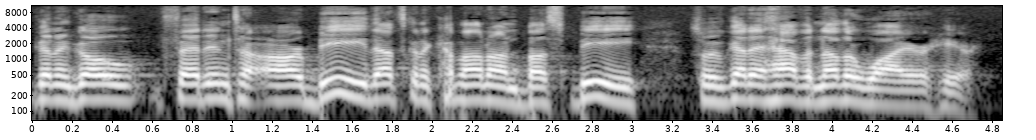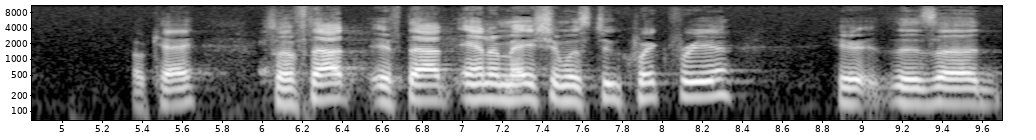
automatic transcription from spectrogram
going to go fed into RB. That's going to come out on bus B. So we've got to have another wire here. Okay? So if that, if that animation was too quick for you, here, there's a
